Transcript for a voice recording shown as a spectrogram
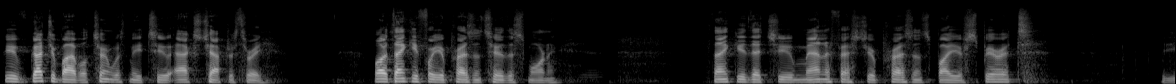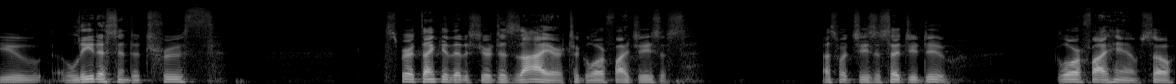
If you've got your Bible, turn with me to Acts chapter 3. Lord, thank you for your presence here this morning. Thank you that you manifest your presence by your Spirit. You lead us into truth. Spirit, thank you that it's your desire to glorify Jesus. That's what Jesus said you do. Glorify him. So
